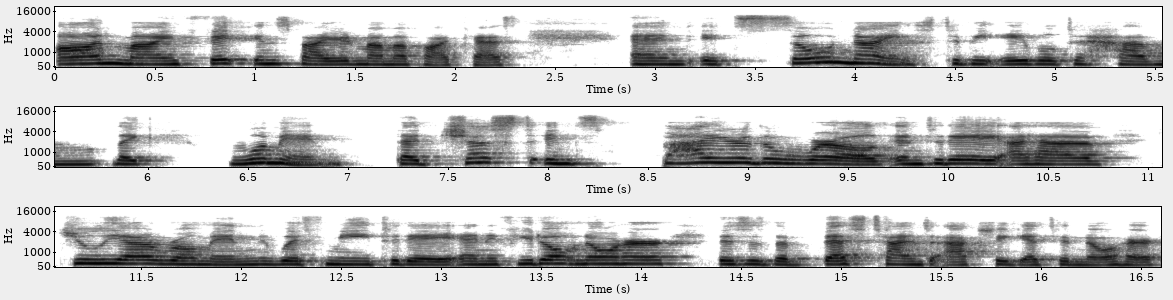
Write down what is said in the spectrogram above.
on my Fit Inspired Mama podcast. And it's so nice to be able to have like women that just inspire the world. And today I have Julia Roman with me today. And if you don't know her, this is the best time to actually get to know her.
